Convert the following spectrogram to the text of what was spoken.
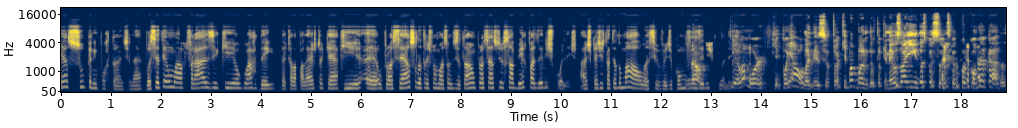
é super importante, né? Você tem uma frase que eu guardei daquela palestra que é que é, o processo da transformação digital é um processo de saber fazer escolhas. Acho que a gente está tendo uma aula, Silvia, de como Não, fazer escolhas. Pelo amor, que põe aula nisso. Eu tô aqui babando, eu tô que nem o zoinho das pessoas quando foram convocadas.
